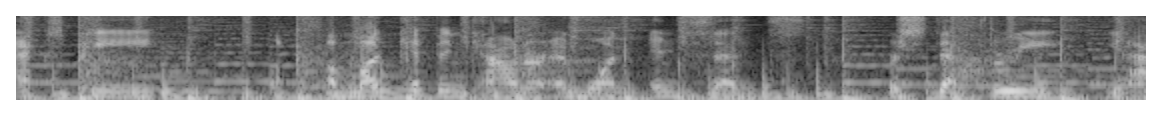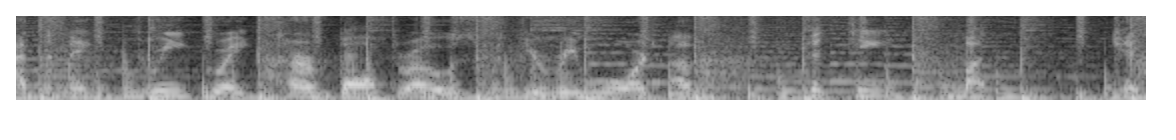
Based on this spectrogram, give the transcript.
XP, a Mudkip encounter, and 1 incense. For step 3, you had to make 3 great curveball throws with your reward of 50 Mudkip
